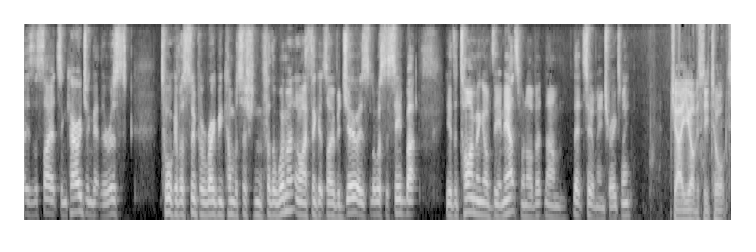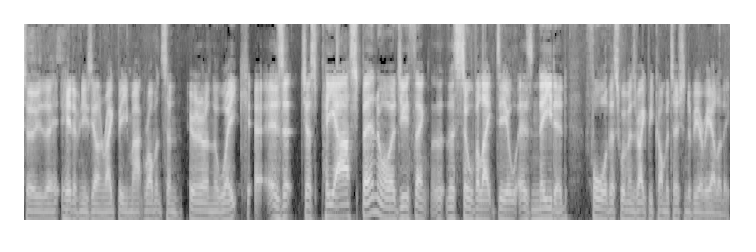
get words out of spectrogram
as I say, it's encouraging that there is talk of a Super Rugby competition for the women, and I think it's overdue, as Lewis has said. But yeah, the timing of the announcement of it, um, that certainly intrigues me. Joe, you obviously talked to the head of New Zealand Rugby, Mark Robinson, earlier in the week. Uh, is it just PR spin, or do you think the Silver Lake deal is needed for this women's rugby competition to be a reality?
